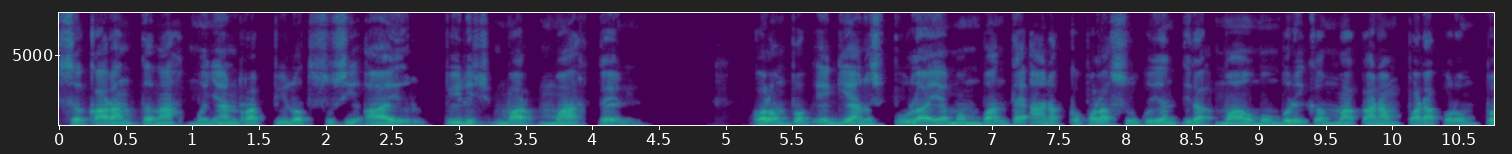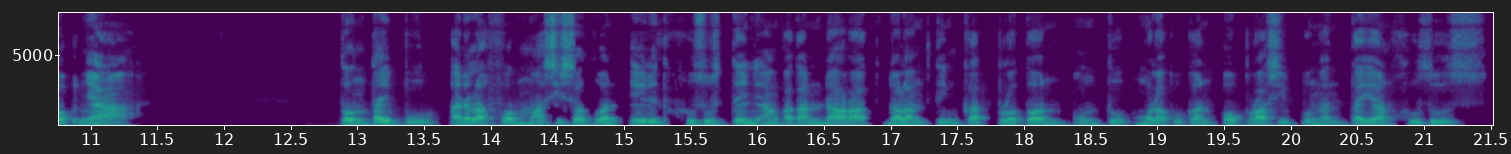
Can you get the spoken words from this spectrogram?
sekarang tengah menyandra pilot susi air Phyllis Mark Martin. Kelompok Egyanus pula yang membantai anak kepala suku yang tidak mau memberikan makanan pada kelompoknya. Tontaipur adalah formasi satuan elit khusus TNI Angkatan Darat dalam tingkat peloton untuk melakukan operasi pengantaian khusus.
